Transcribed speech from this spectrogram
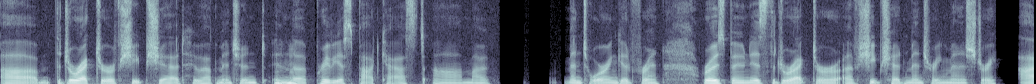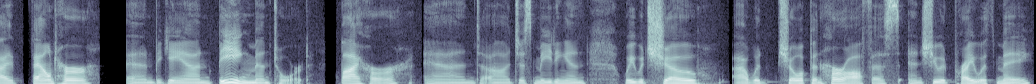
Um, the director of Sheepshed, who I've mentioned in Mhm. the previous podcast, uh, my mentor and good friend, Rose Boone, is the director of Sheepshed Mentoring Ministry. I found her and began being mentored by her and uh, just meeting, and we would show. I would show up in her office, and she would pray with me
